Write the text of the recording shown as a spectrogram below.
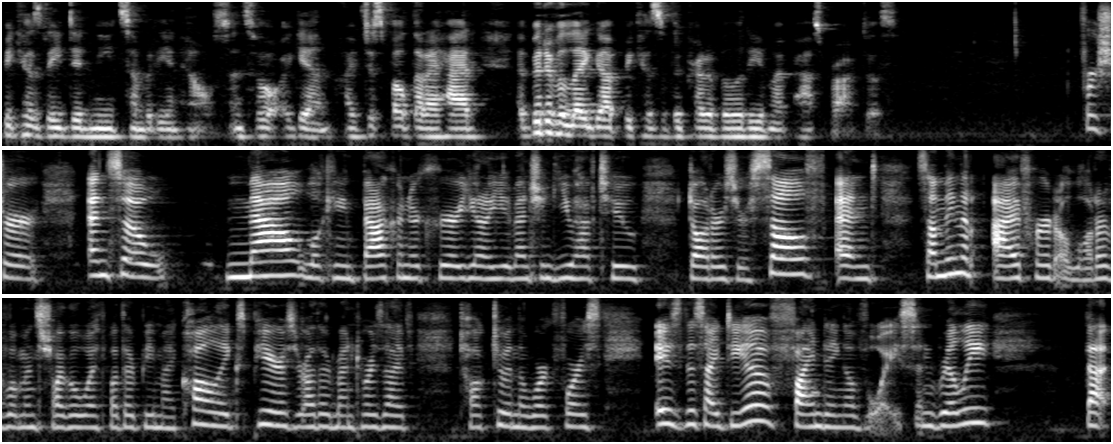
because they did need somebody in house. And so again, I just felt that I had a bit of a leg up because of the credibility of my past practice. For sure. And so now looking back on your career you know you mentioned you have two daughters yourself and something that i've heard a lot of women struggle with whether it be my colleagues peers or other mentors i've talked to in the workforce is this idea of finding a voice and really that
